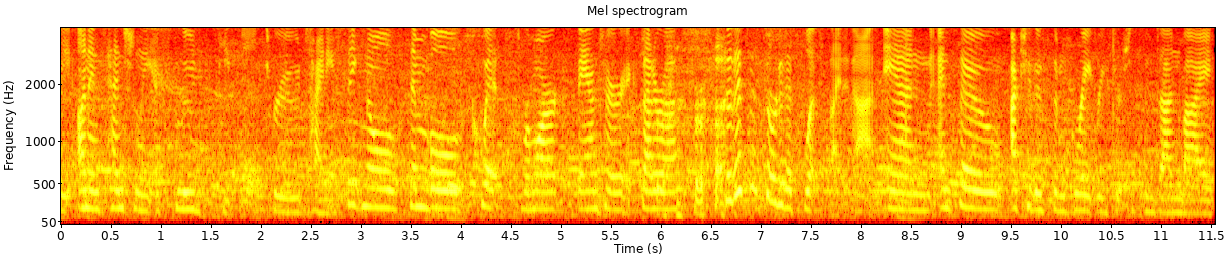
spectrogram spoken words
we unintentionally exclude people through tiny signals, symbols, quips, remarks, banter, etc. So this is sort of the flip side of that. And and so actually there's some great research that's been done by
